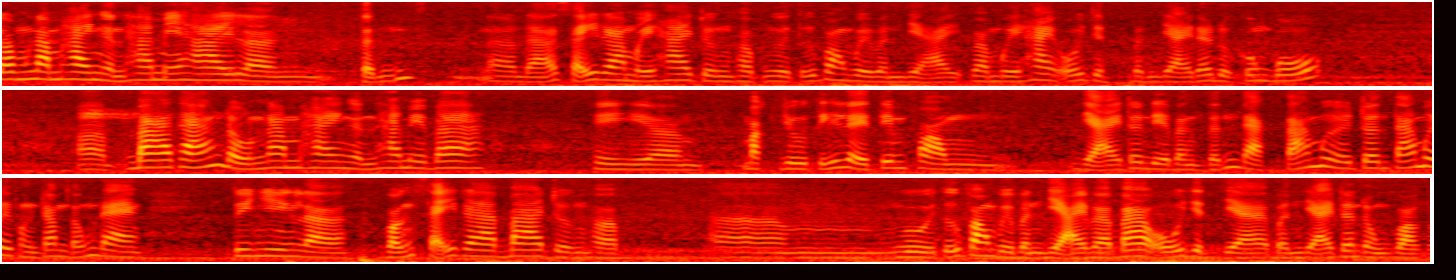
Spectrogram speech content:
Trong năm 2022 là tỉnh à, đã xảy ra 12 trường hợp người tử vong về bệnh dạy và 12 ổ dịch bệnh dạy đã được công bố. 3 tháng đầu năm 2023 thì mặc dù tỷ lệ tiêm phòng dạy trên địa bàn tỉnh đạt 80 trên 80% tổng đàn, tuy nhiên là vẫn xảy ra 3 trường hợp à, người tử vong vì bệnh dạy và 3 ổ dịch và bệnh dạy trên động vật.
